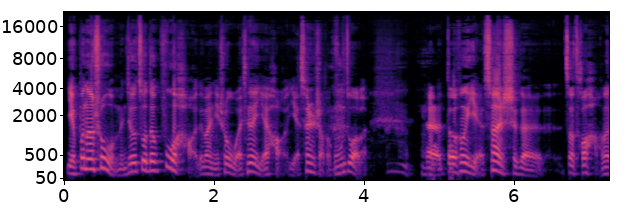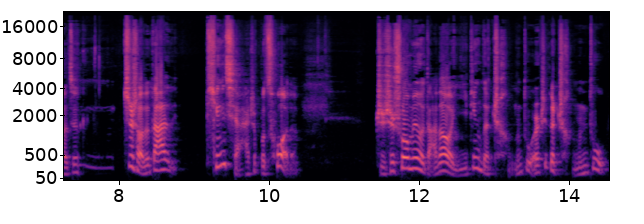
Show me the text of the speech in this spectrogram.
也不能说我们就做的不好，对吧？你说我现在也好，也算是找到工作了，呃，兜风也算是个做投行了，就至少的大家听起来还是不错的，只是说没有达到一定的程度，而这个程度，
